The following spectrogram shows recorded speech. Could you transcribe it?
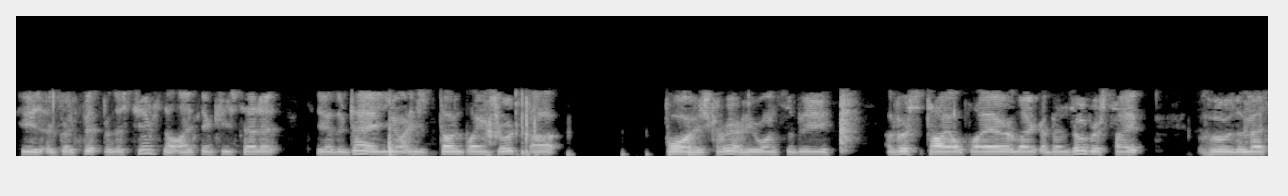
he's a good fit for this team still. I think he said it the other day. You know, he's done playing shortstop for his career. He wants to be a versatile player like a Ben Zobrist type, who the Mets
